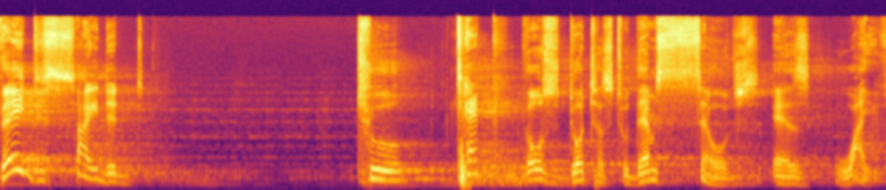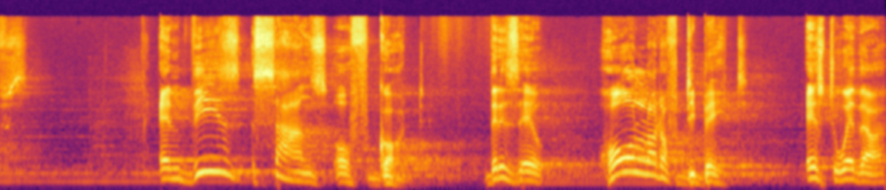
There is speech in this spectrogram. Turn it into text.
they decided to take those daughters to themselves as wives. And these sons of God, there is a whole lot of debate as to whether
